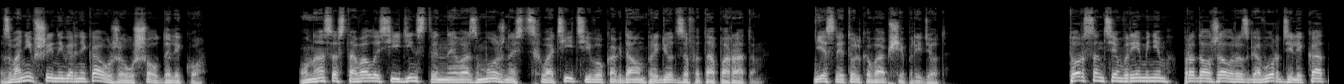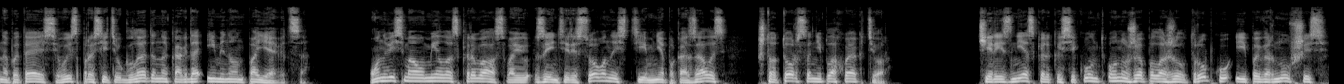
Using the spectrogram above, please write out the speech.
Звонивший наверняка уже ушел далеко. У нас оставалась единственная возможность схватить его, когда он придет за фотоаппаратом. Если только вообще придет. Торсон тем временем продолжал разговор, деликатно пытаясь выспросить у Гледона, когда именно он появится. Он весьма умело скрывал свою заинтересованность, и мне показалось, что Торсон неплохой актер. Через несколько секунд он уже положил трубку и, повернувшись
